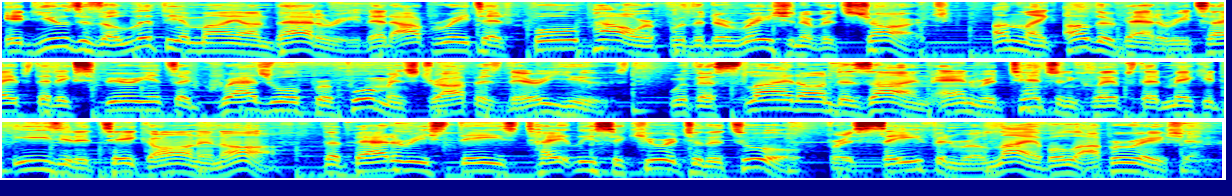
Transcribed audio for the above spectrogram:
It uses a lithium ion battery that operates at full power for the duration of its charge, unlike other battery types that experience a gradual performance drop as they're used. With a slide on design and retention clips that make it easy to take on and off, the battery stays tightly secured to the tool for safe and reliable operation.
